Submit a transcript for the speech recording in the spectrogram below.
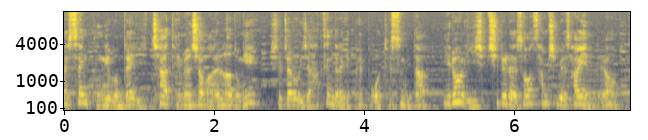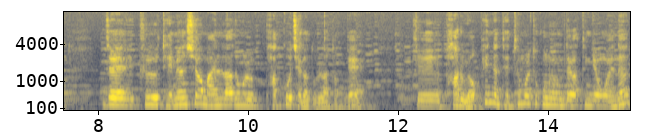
에센 국립음대 2차 대면 시험 아일라동이 실제로 이제 학생들에게 배포가 됐습니다. 1월 27일에서 30일 사이인데요. 이제 그 대면 시험 아일라동을 받고 제가 놀랐던 게 그 바로 옆에 있는 데트몰트 공립음대 같은 경우에는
